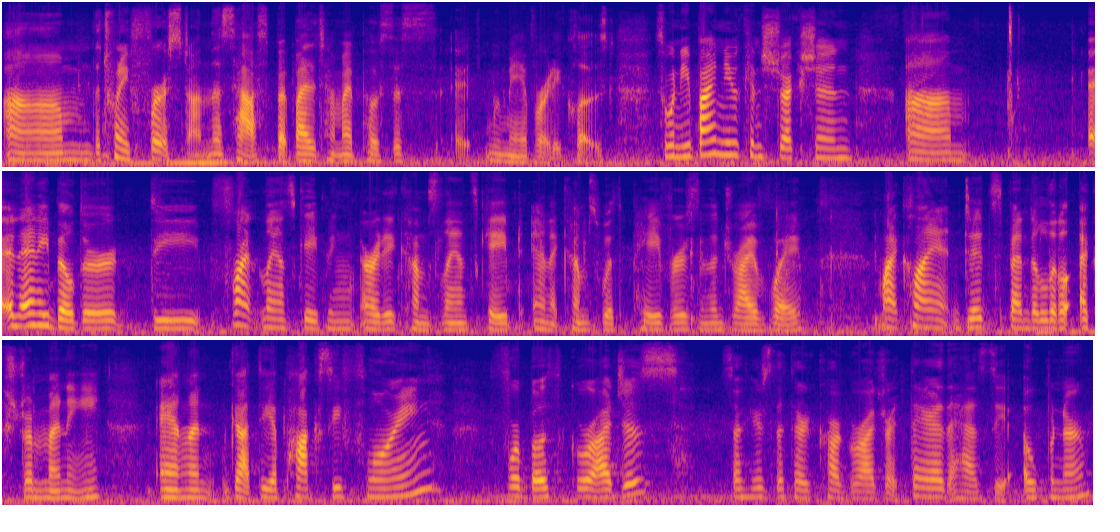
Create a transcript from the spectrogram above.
um, the 21st on this house. But by the time I post this, it, we may have already closed. So when you buy new construction, um, in any builder, the front landscaping already comes landscaped and it comes with pavers in the driveway. My client did spend a little extra money and got the epoxy flooring for both garages. So here's the third car garage right there that has the opener.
